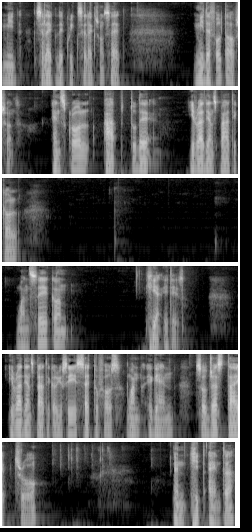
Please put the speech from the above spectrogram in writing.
mid select the quick selection set, mid default options, and scroll up to the irradiance particle one second. Here it is. Irradiance particle you see is set to false 1 again so just type true and hit enter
